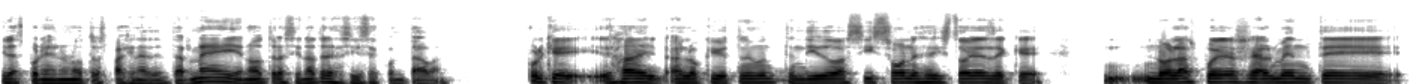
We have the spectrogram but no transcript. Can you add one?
y las ponían en otras páginas de internet y en otras y en otras así se contaban. Porque ajá, a lo que yo tengo entendido, así son esas historias de que no las puedes realmente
